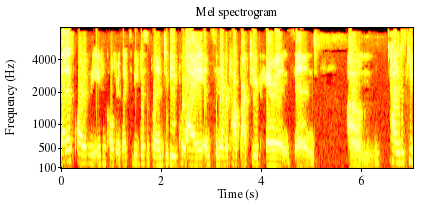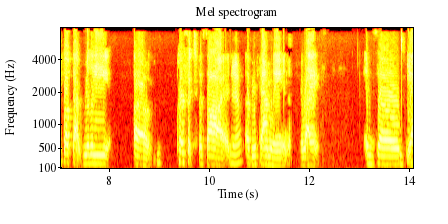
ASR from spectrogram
that is part of the Asian culture, is like to be disciplined, to be polite, and to never talk back to your parents, and um, kind of just keep up that really um, perfect facade Yeah. of your family and of your life. And so, Don't yeah,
